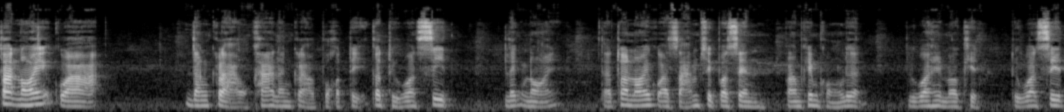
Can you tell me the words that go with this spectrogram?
ถ้าน้อยกว่าดังกล่าวค่าดังกล่าวปกติก็ถือว่าซีดเล็กน้อย แต่ถ้าน้อยกว่า 30%ความเข้มของเลือด หรือว่าเฮมโรคิดถือว่าซีด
